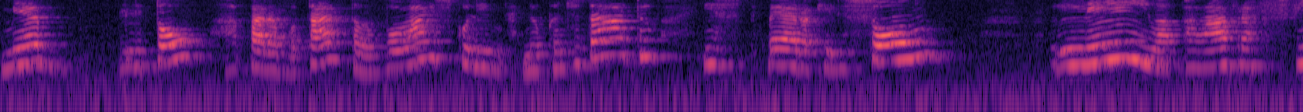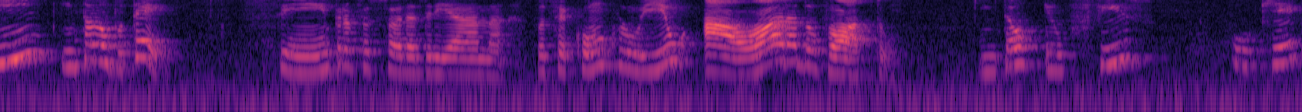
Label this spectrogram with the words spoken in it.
me habilitou para votar, então eu vou lá, escolhi meu candidato, espero aquele som, leio a palavra fim, então eu votei? Sim, professora Adriana, você concluiu a hora do voto. Então eu fiz o que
